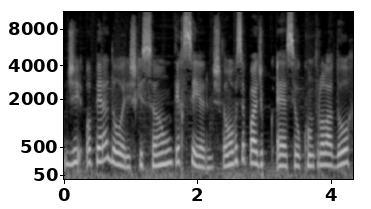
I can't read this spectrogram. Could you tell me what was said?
de operadores, que são terceiros. Então, ou você pode é, ser o controlador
